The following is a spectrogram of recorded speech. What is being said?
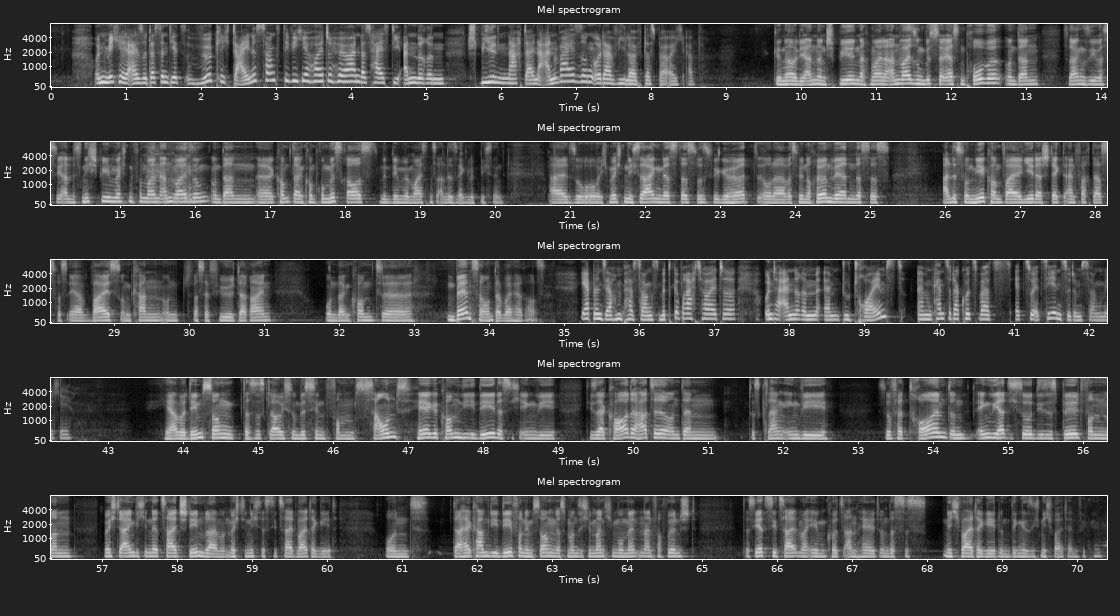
Und Michael, also das sind jetzt wirklich deine Songs, die wir hier heute hören. Das heißt, die anderen spielen nach deiner Anweisung oder wie läuft das bei euch ab? Genau, die anderen spielen nach meiner Anweisung bis zur ersten Probe und dann sagen sie, was sie alles nicht spielen möchten von meinen Anweisungen und dann äh, kommt da ein Kompromiss raus, mit dem wir meistens alle sehr glücklich sind. Also ich möchte nicht sagen, dass das, was wir gehört oder was wir noch hören werden, dass das alles von mir kommt, weil jeder steckt einfach das, was er weiß und kann und was er fühlt, da rein. Und dann kommt äh, ein Bandsound dabei heraus. Ihr habt uns ja auch ein paar Songs mitgebracht heute, unter anderem ähm, Du träumst. Ähm, kannst du da kurz was zu erzählen zu dem Song, Michel? Ja, bei dem Song, das ist, glaube ich, so ein bisschen vom Sound hergekommen, die Idee, dass ich irgendwie diese Akkorde hatte und dann das klang irgendwie so verträumt und irgendwie hatte ich so dieses Bild von, man möchte eigentlich in der Zeit stehen bleiben und möchte nicht, dass die Zeit weitergeht. Und daher kam die Idee von dem Song, dass man sich in manchen Momenten einfach wünscht, dass jetzt die Zeit mal eben kurz anhält und dass es nicht weitergeht und Dinge sich nicht weiterentwickeln.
